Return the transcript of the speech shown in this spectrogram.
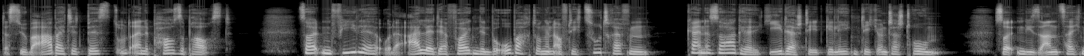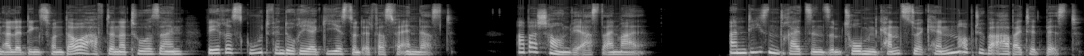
dass du überarbeitet bist und eine Pause brauchst. Sollten viele oder alle der folgenden Beobachtungen auf dich zutreffen, keine Sorge, jeder steht gelegentlich unter Strom. Sollten diese Anzeichen allerdings von dauerhafter Natur sein, wäre es gut, wenn du reagierst und etwas veränderst. Aber schauen wir erst einmal. An diesen 13 Symptomen kannst du erkennen, ob du überarbeitet bist.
